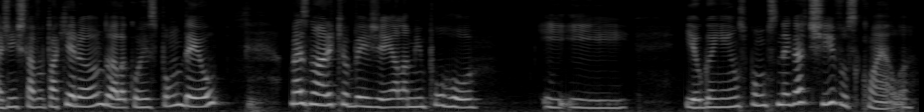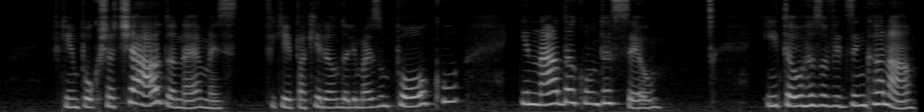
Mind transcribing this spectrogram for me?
A gente estava paquerando, ela correspondeu, mas na hora que eu beijei, ela me empurrou. E, e, e eu ganhei uns pontos negativos com ela. Fiquei um pouco chateada, né? Mas fiquei paquerando ali mais um pouco e nada aconteceu. Então eu resolvi desencanar.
